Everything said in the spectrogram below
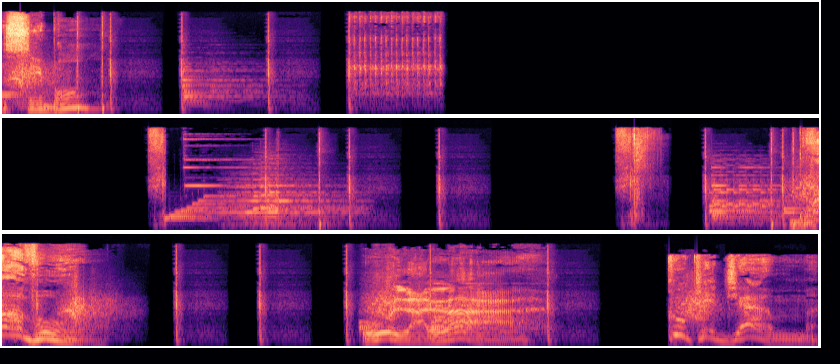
C'est bon? Bravo! Oh là là! Cookie Jam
